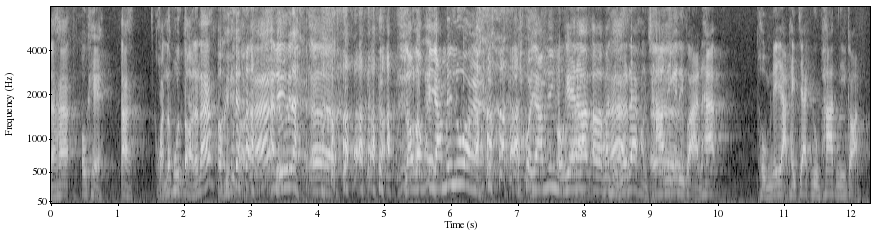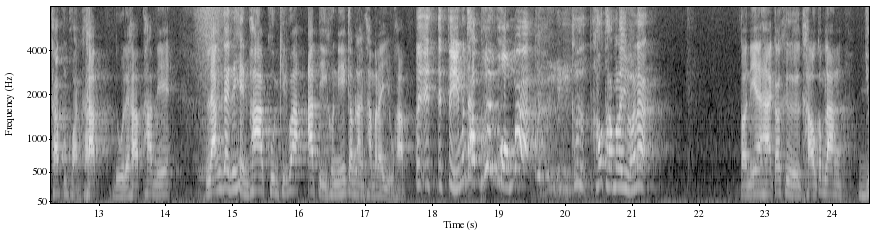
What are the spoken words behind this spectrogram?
นะฮะโอเค อะ ขวัญต้องพูดต่อแล้วนะโอเคพูดต่อนะอันนี้รู้แล้วเออเราเราพยายามไม่ล่วงไงเราพยายามนิ่งยู่โอเคนะครับเออมาถึงเรื่องแรกของเช้านี้กันดีกว่านะฮะผมเนี่ยอยากให้แจ็คดูภาพนี้ก่อน ครับคุณขวัญคครัรับ บ ดูเลยครับภาพนี้ หลังจากที่เห็นภาพคุณคิดว่าอาติคนนี้กำลังทำอะไรอยู่ครับ ไอ้ไอ้ไอ้ตีมันทำเพื่อนผมอะ คือเขาทำอะไรอยู่นั่นน่ะ ตอนนี้นะฮะก็คือเขากำลังย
